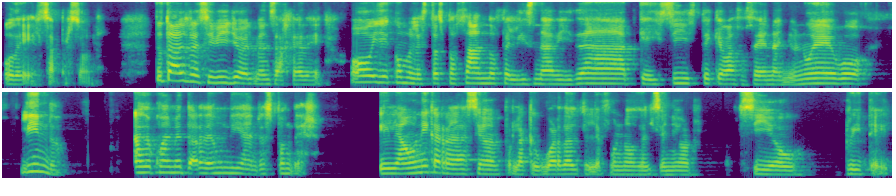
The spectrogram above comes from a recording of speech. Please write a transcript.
o de esa persona. Total, recibí yo el mensaje de, oye, ¿cómo le estás pasando? Feliz Navidad, ¿qué hiciste? ¿Qué vas a hacer en Año Nuevo? Lindo. A lo cual me tardé un día en responder. Y la única relación por la que guardo el teléfono del señor CEO retail,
